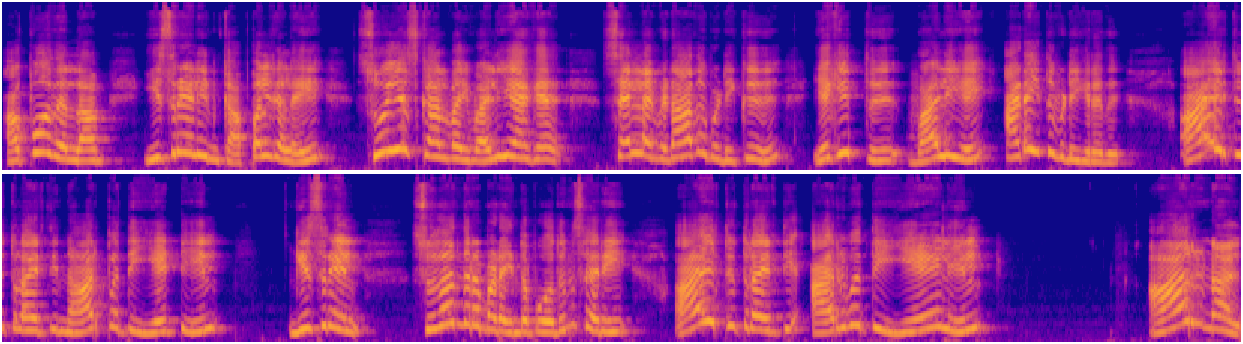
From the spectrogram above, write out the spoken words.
அப்போதெல்லாம் இஸ்ரேலின் கப்பல்களை சூயஸ் கால்வாய் வழியாக செல்ல விடாதபடிக்கு எகிப்து வழியை அடைத்து விடுகிறது ஆயிரத்தி தொள்ளாயிரத்தி நாற்பத்தி எட்டில் இஸ்ரேல் சுதந்திரம் அடைந்த போதும் சரி. ஆயிரத்தி தொள்ளாயிரத்தி அறுபத்தி ஏழில் ஆறு நாள்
